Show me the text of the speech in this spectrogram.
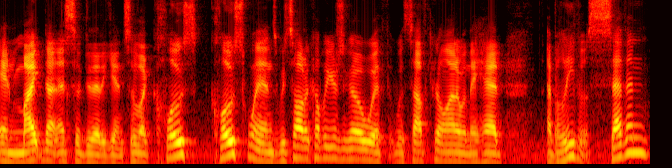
and might not necessarily do that again. So like close close wins, we saw it a couple years ago with with South Carolina when they had, I believe it was seven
